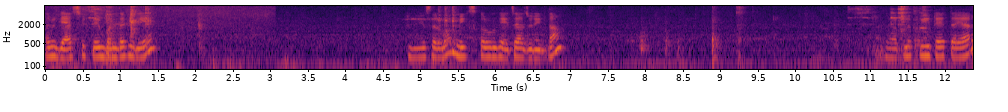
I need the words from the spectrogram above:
तर मी गॅसची फ्लेम बंद केली आहे. आणि हे सर्व मिक्स करून घ्यायचं आहे अजून एकदा. आता आपलं पीठ आहे तयार.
